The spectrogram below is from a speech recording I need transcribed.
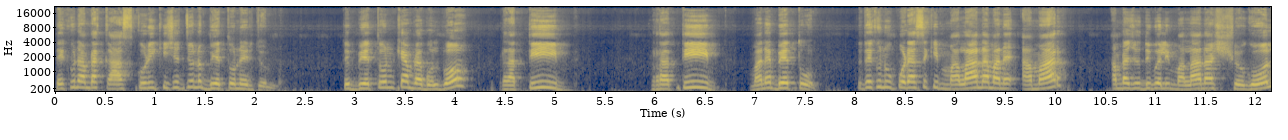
দেখুন আমরা কাজ করি কিসের জন্য? বেতনের জন্য। তো বেতনকে আমরা বলব রাতিব। রাতিব মানে বেতন। তো দেখুন উপরে আছে কি? মালানা মানে আমার। আমরা যদি বলি মালানা সগোল,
